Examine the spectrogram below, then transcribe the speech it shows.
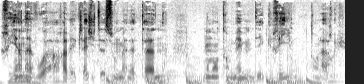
Rien à voir avec l'agitation de Manhattan. On entend même des grillons dans la rue.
